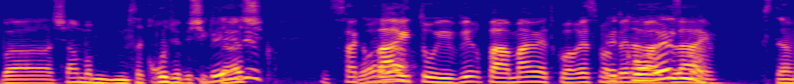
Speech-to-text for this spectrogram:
ב- שם במשחק חוץ ובשקטש. בדיוק. משחק וואלה. בית הוא העביר פעמיים את קוארסמה בין. הרגליים. סתם.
